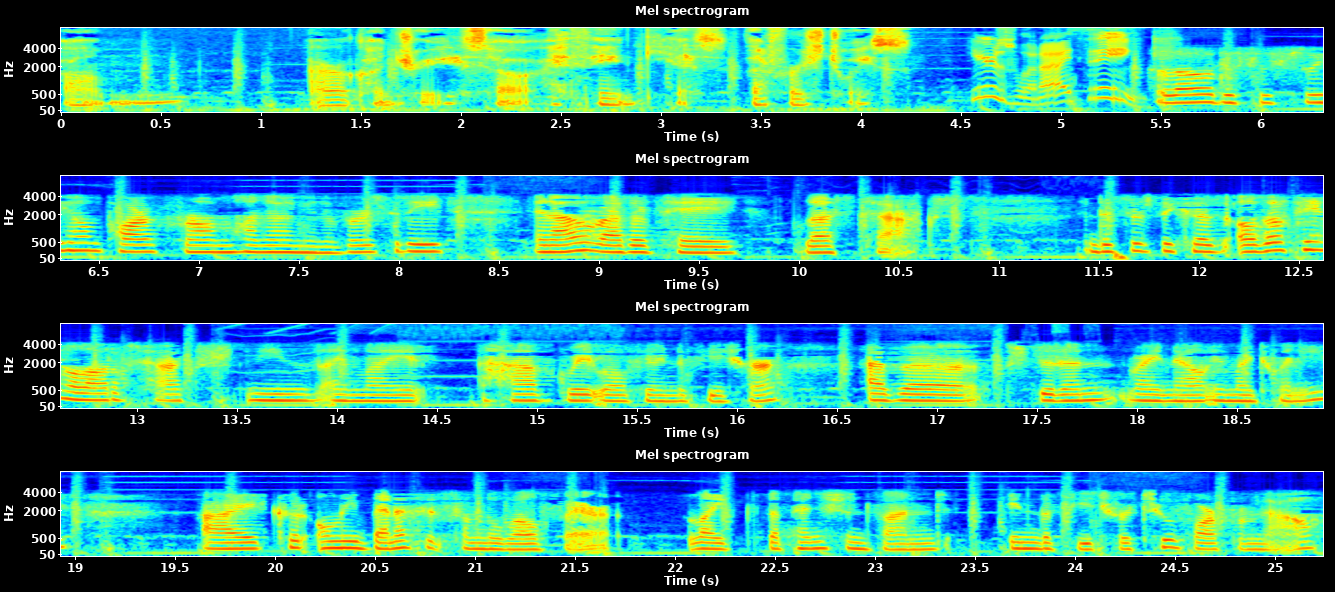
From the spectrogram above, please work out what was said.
um, our country. So, I think, yes, the first choice. Here's what I think. Hello, this is Suhyun Park from Hanyang University, and I would rather pay less tax. And this is because although paying a lot of tax means I might have great welfare in the future, as a student right now in my 20s, I could only benefit from the welfare, like the pension fund, in the future too far from now.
